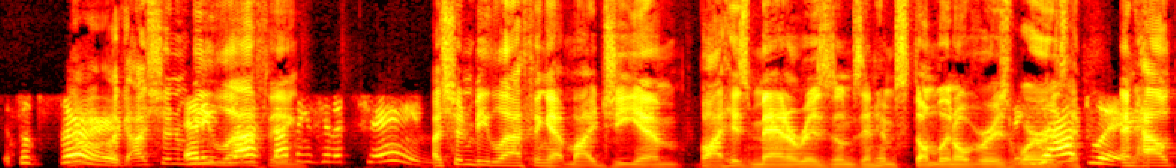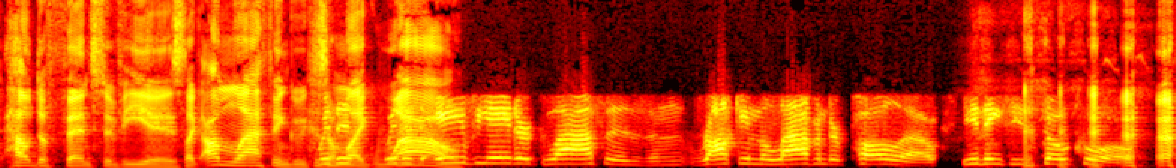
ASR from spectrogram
It's absurd. like, I shouldn't and be laughing. Not, nothing's going to change. I shouldn't be laughing at my GM by his mannerisms and him stumbling over his words Exactly. and, and how how defensive he is. Like I'm laughing because with I'm his, like, with his aviator glasses and rocking the lavender polo. He thinks he's so cool.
